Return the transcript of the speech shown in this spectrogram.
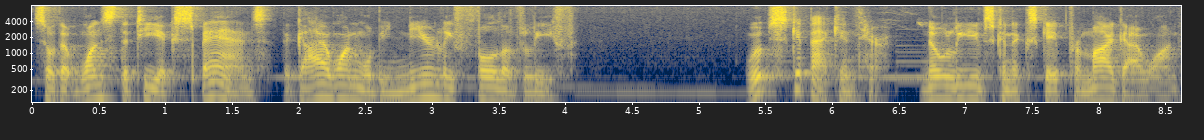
so that once the tea expands, the gaiwan will be nearly full of leaf. Whoops, get back in there. No leaves can escape from my gaiwan.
